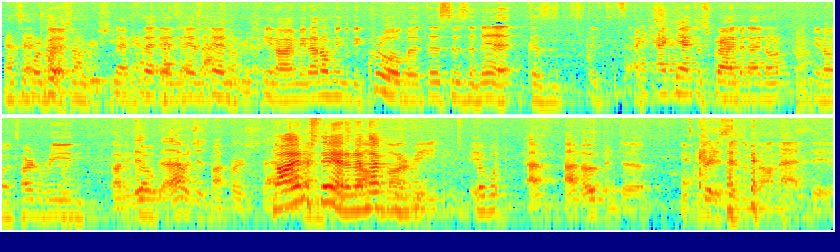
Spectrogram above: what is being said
That's that we're top good. summary sheet, That's yeah. that- That's And, that and, top and, sheet. you know, I mean, I don't mean to be cruel, but this isn't it, because it's, it's, I, I can't describe it, I don't, you know, it's hard to read. I mean, So- this, that was just my first stab. No, I understand, and I'm not- of our meeting. but If- what- I'm, I'm open to Yeah. Criticisms on that, to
